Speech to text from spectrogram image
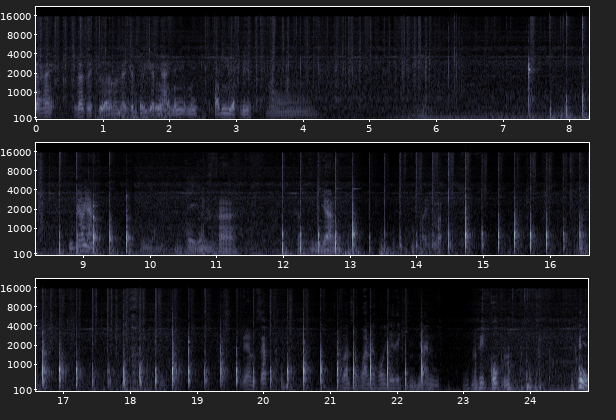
จะให้เวลาใส่เกลือแล้วมันจะละเอียดไงมันมันปันเหลือกดีอ๋อกินแป้วยังให้นี่ค่ะครับหมูย่างใส่กันละเรียมสัก วันสองวันก็คงจะได้กินนั่นน้ำพริกกบเนาะถูก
